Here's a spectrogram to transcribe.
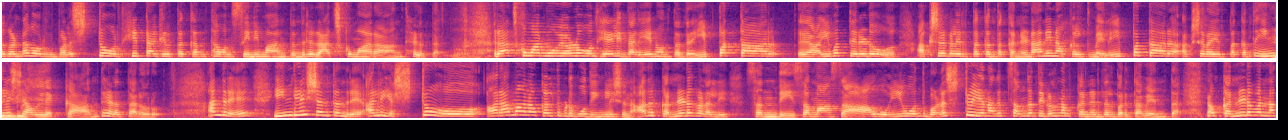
ತಗೊಂಡಾಗ ಅವ್ರಿಗೆ ಬಹಳಷ್ಟು ಅವ್ರು ಹಿಟ್ ಆಗಿರ್ತಕ್ಕಂಥ ಒಂದು ಸಿನಿಮಾ ಅಂತಂದ್ರೆ ರಾಜ್ಕುಮಾರ ಅಂತ ಹೇಳ್ತಾರೆ ರಾಜ್ಕುಮಾರ್ ಮೂವಿಯೊಳಗೆ ಒಂದು ಹೇಳಿದ್ದಾರೆ, ಏನು ಅಂತಂದ್ರೆ ಇಪ್ಪತ್ತಾರು, ಐವತ್ತೆರಡು ಐವತ್ತೆರಡು ಅಕ್ಷರಗಳಿರ್ತಕ್ಕಂಥ ಕನ್ನಡನೇ ನಾವು ಕಲಿತ ಮೇಲೆ ಇಪ್ಪತ್ತಾರು ಅಕ್ಷರ ಇರ್ತಕ್ಕಂಥ ಇಂಗ್ಲಿಷ್ ಯಾವ ಲೆಕ್ಕ ಅಂತ ಹೇಳ್ತಾರೆ ಅವರು. ಅಂದ್ರೆ ಇಂಗ್ಲಿಷ್ ಅಂತಂದ್ರೆ ಅಲ್ಲಿ ಎಷ್ಟು ಆರಾಮಾಗಿ ನಾವು ಕಲ್ತು ಬಿಡ್ಬೋದು ಇಂಗ್ಲೀಷನ್ನು ಆದ್ರೆ ಕನ್ನಡಗಳಲ್ಲಿ ಸಂಧಿ ಸಮಾಸ ಆವು ಇವು ಅಂತ ಬಹಳಷ್ಟು ಏನಾಗುತ್ತೆ ಸಂಗತಿಗಳು ನಮ್ಮ ಕನ್ನಡದಲ್ಲಿ ಬರ್ತವೆ ಅಂತ. ನಾವು ಕನ್ನಡವನ್ನ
